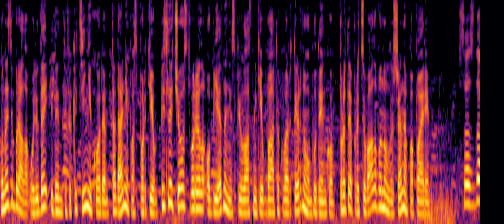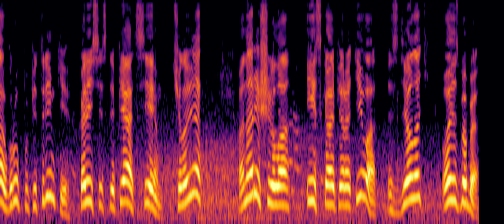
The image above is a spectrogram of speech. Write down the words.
вона зібрала у людей ідентифікаційні коди та дані паспортів, після чого створила об'єднання співвласників багатоквартирного будинку. Проте працювало воно лише на папері. Создав группу підтримки в количестве 5-7 человек, она решила из кооператива сделать ОСББ.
